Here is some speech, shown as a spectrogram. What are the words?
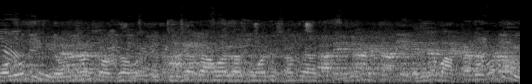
বলো কি টিচাররা আমরা তোমাদের সাথে আছে। ওদেরকে বার্তা দেবো কি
